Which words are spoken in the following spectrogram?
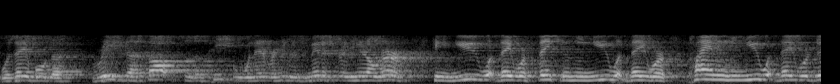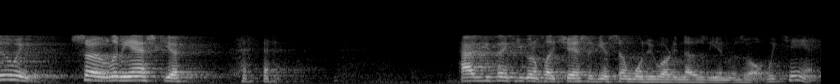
was able to read the thoughts of the people whenever he was ministering here on earth. He knew what they were thinking, he knew what they were planning, he knew what they were doing. So let me ask you how do you think you're going to play chess against someone who already knows the end result? We can't.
